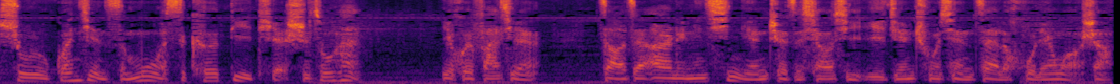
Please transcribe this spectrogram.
输入关键词“莫斯科地铁失踪案”，你会发现，早在2007年，这则消息已经出现在了互联网上。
